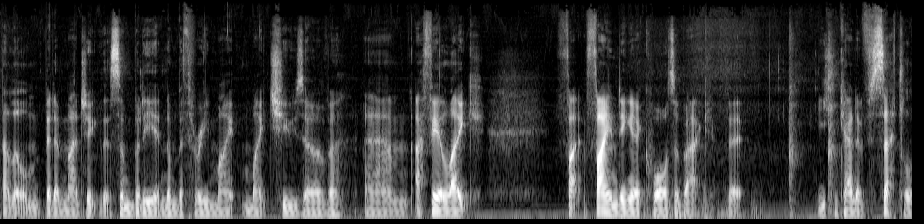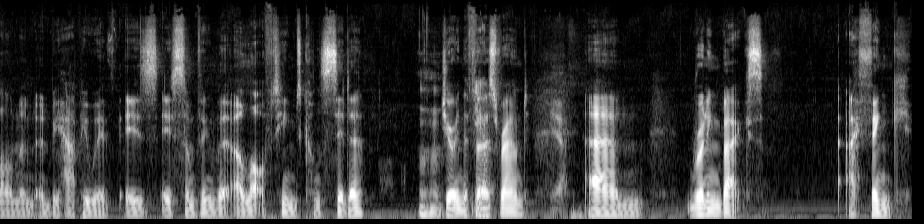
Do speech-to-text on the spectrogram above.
that little bit of magic that somebody at number three might might choose over. Um, I feel like fi- finding a quarterback that you can kind of settle on and, and be happy with is is something that a lot of teams consider Mhm. during the Yeah. first round. Yeah. Um, running backs, I think,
